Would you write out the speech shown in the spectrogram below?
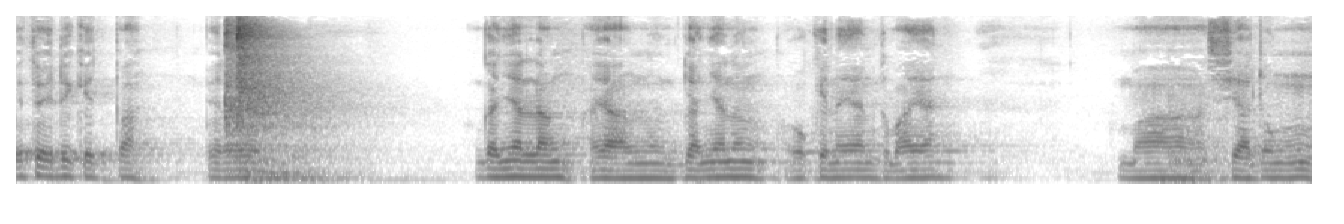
ito idikit pa. Pero, ganyan lang. Ayan, ganyan lang. Okay na yan, kabayan. Masyadong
